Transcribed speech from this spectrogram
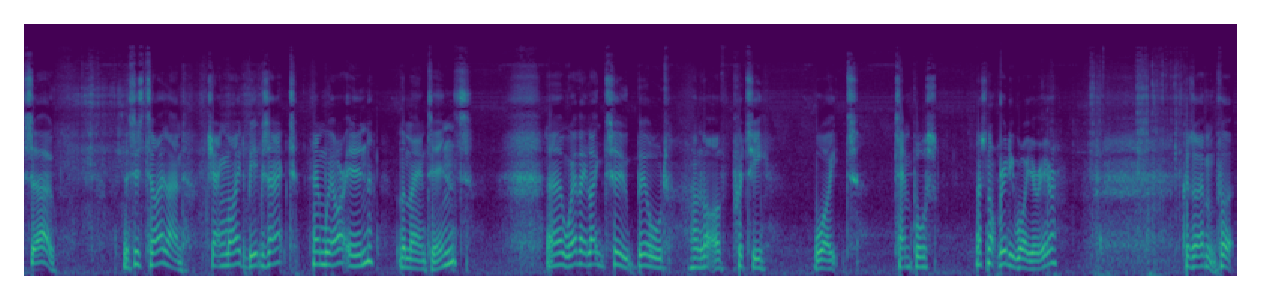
So, this is Thailand, Chiang Mai to be exact, and we are in the mountains uh, where they like to build a lot of pretty white temples. That's not really why you're here, because I haven't put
